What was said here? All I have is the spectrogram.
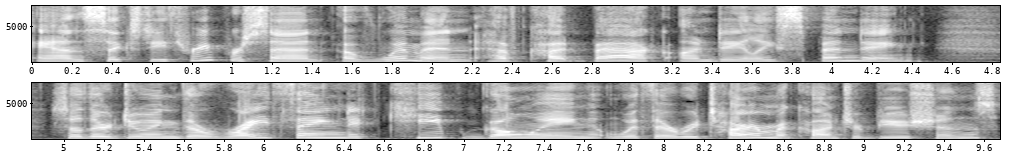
And 63% of women have cut back on daily spending. So they're doing the right thing to keep going with their retirement contributions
